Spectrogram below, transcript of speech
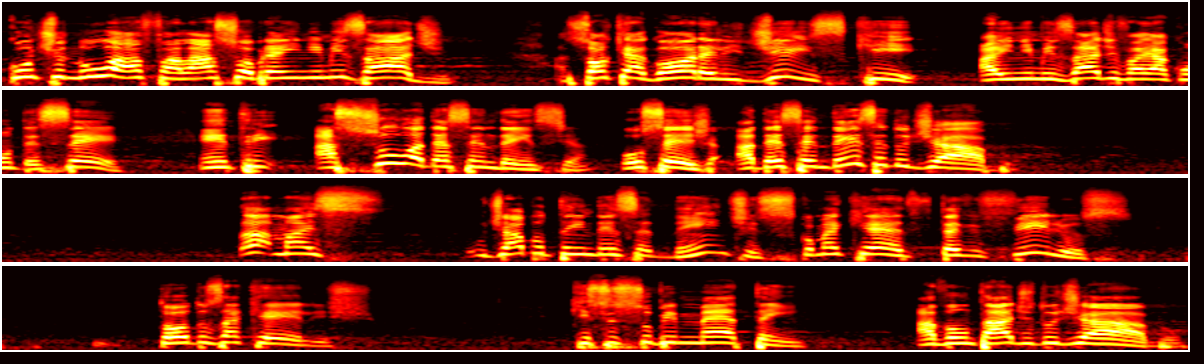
continua a falar sobre a inimizade. Só que agora ele diz que a inimizade vai acontecer entre a sua descendência, ou seja, a descendência do diabo. Ah, mas o diabo tem descendentes? Como é que é? Teve filhos? Todos aqueles que se submetem à vontade do diabo,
